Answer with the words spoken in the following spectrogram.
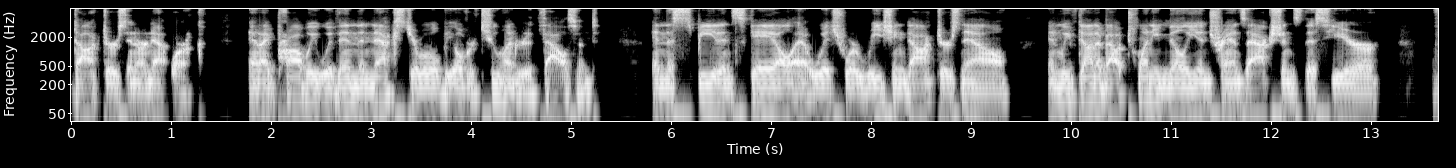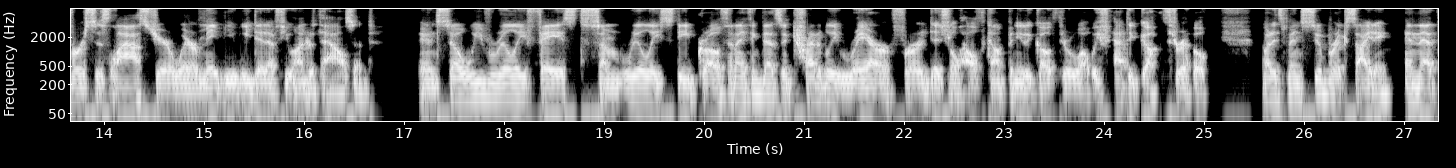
doctors in our network. And I probably within the next year will be over 200,000 and the speed and scale at which we're reaching doctors now. And we've done about 20 million transactions this year versus last year, where maybe we did a few hundred thousand. And so we've really faced some really steep growth. And I think that's incredibly rare for a digital health company to go through what we've had to go through. But it's been super exciting. And that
